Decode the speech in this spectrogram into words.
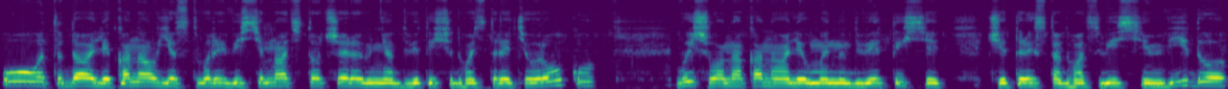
От, далі канал я створив 18 червня 2023 року. Вийшло на каналі в мене 2328 відео.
